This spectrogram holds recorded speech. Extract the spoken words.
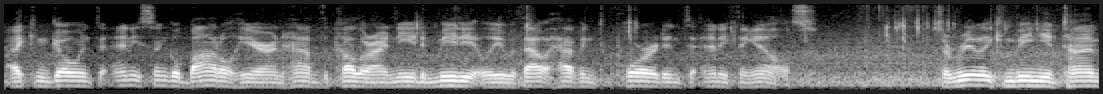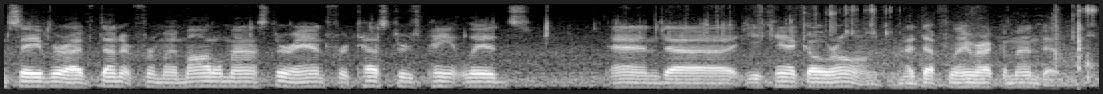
I can go into any single bottle here and have the color I need immediately without having to pour it into anything else. It's a really convenient time saver. I've done it for my Model Master and for Testors paint lids, and uh, you can't go wrong. I definitely recommend it.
